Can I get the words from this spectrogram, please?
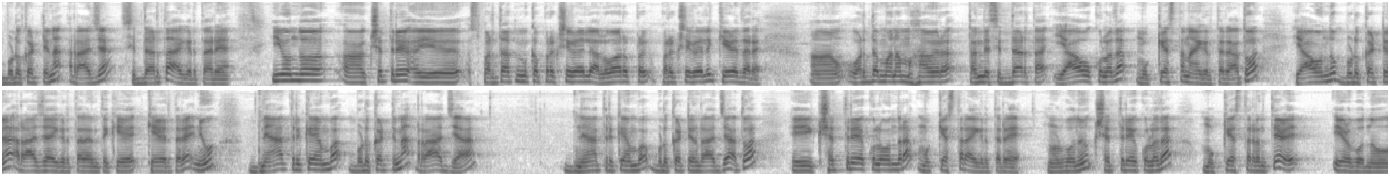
ಬುಡಕಟ್ಟಿನ ರಾಜ ಸಿದ್ಧಾರ್ಥ ಆಗಿರ್ತಾರೆ. ಈ ಒಂದು ಕ್ಷತ್ರಿಯ ಸ್ಪರ್ಧಾತ್ಮಕ ಪರೀಕ್ಷೆಗಳಲ್ಲಿ, ಹಲವಾರು ಪ್ರ- ಪರೀಕ್ಷೆಗಳಲ್ಲಿ ಕೇಳಿದ್ದಾರೆ. ವರ್ಧಮಾನ ಮಹಾವೀರ ತಂದೆ ಸಿದ್ಧಾರ್ಥ ಯಾವ ಕುಲದ ಮುಖ್ಯಸ್ಥನಾಗಿರ್ತಾರೆ ಅಥವಾ ಯಾವ ಒಂದು ಬುಡಕಟ್ಟಿನ ರಾಜ ಆಗಿರ್ತಾರೆ ಅಂತ ಕೇಳಿರ್ತಾರೆ. ನೀವು ಜ್ಞಾತ್ರಿಕ ಎಂಬ ಬುಡಕಟ್ಟಿನ ರಾಜ ಜ್ಞಾತ್ರಿಕ ಎಂಬ ಬುಡಕಟ್ಟಿನ ರಾಜ್ಯ ಅಥವಾ ಈ ಕ್ಷತ್ರಿಯ ಕುಲವೊಂದರ ಮುಖ್ಯಸ್ಥರಾಗಿರ್ತಾರೆ. ನೋಡ್ಬೋದು ಕ್ಷತ್ರಿಯ ಕುಲದ ಮುಖ್ಯಸ್ಥರಂತೇಳಿ ಹೇಳ್ಬೋದು ನಾವು.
